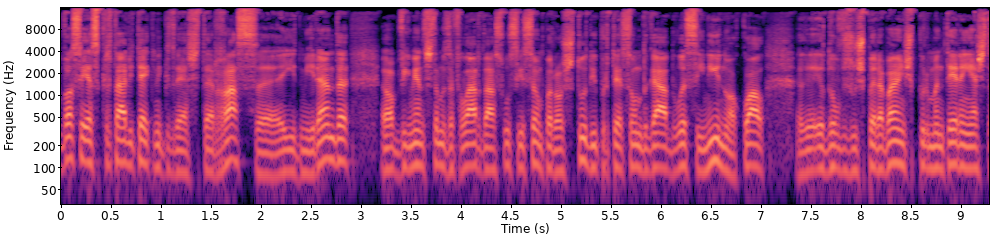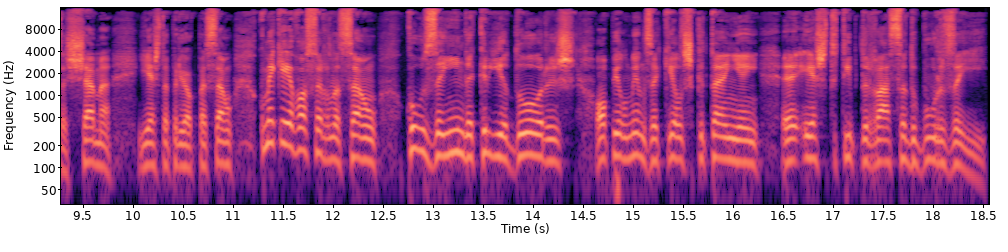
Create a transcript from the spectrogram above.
você é secretário técnico desta raça aí de Miranda. Obviamente estamos a falar da Associação para o Estudo e Proteção de Gado Assinino, ao qual eh, eu dou-vos os parabéns por manterem esta chama e esta preocupação. Como é que é a vossa relação com os ainda criadores, ou pelo menos aqueles que têm eh, este tipo de raça de burros aí?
